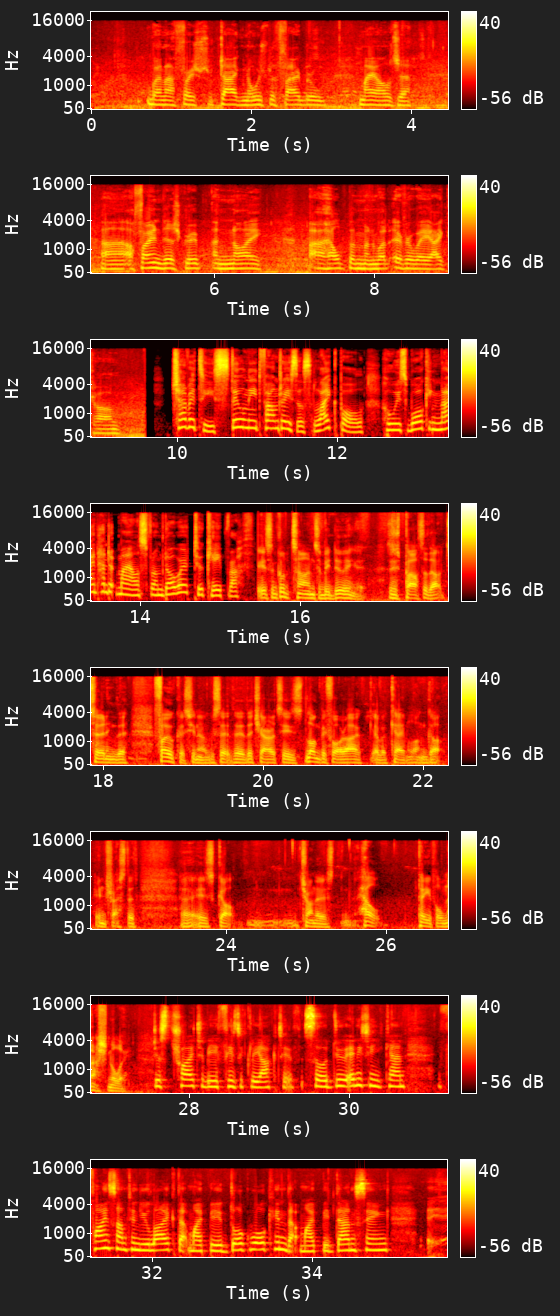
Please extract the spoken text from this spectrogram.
when I first diagnosed with fibromyalgia. Uh, I found this group and now I help them in whatever way I can. Charities still need fundraisers like Paul, who is walking 900 miles from Dover to Cape Wrath. It's a good time to be doing it. This is part of that turning the focus, you know, because the, the, the charities, long before I ever came along, got interested, uh, is got trying to help people nationally just try to be physically active. So do anything you can. Find something you like that might be dog walking, that might be dancing,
